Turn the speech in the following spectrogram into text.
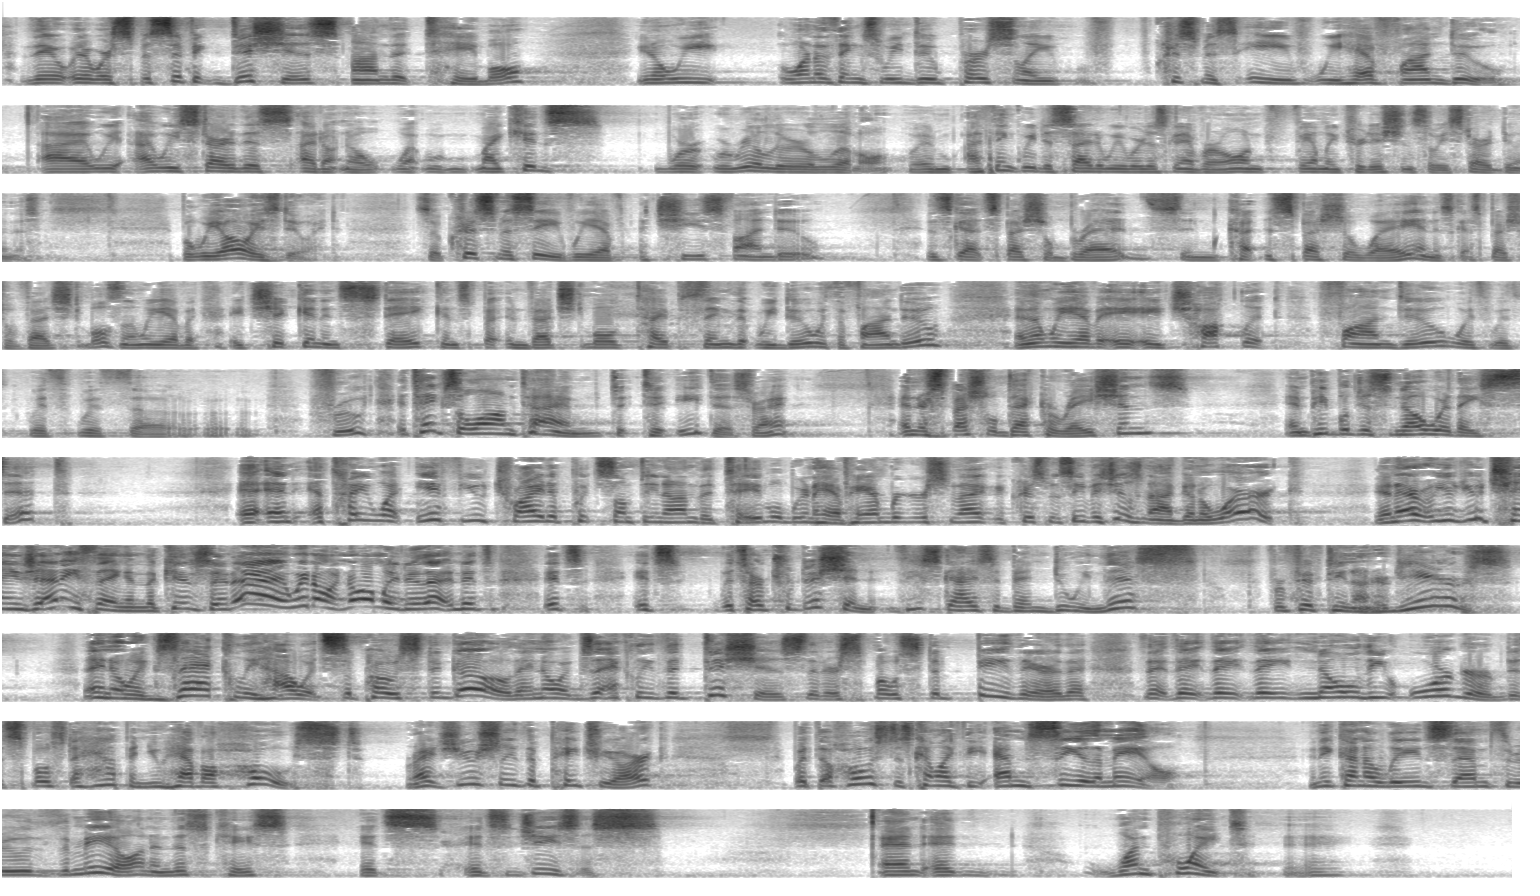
There, there were specific dishes on the table. You know, we one of the things we do personally, Christmas Eve, we have fondue. Uh, we I, we started this. I don't know. My kids were, were really, really little. And I think we decided we were just going to have our own family tradition, so we started doing this. But we always do it. So Christmas Eve, we have a cheese fondue. It's got special breads and cut in a special way, and it's got special vegetables. And then we have a, a chicken and steak and, spe- and, vegetable type thing that we do with the fondue. And then we have a, a chocolate fondue with with with, with uh, fruit. It takes a long time to, to eat this, right? And there's special decorations, and people just know where they sit. And, and I'll tell you what, if you try to put something on the table, we're going to have hamburgers tonight at Christmas Eve. It's just not going to work. And you, you change anything and the kids say, hey, we don't normally do that. And it's, it's, it's, it's our tradition. These guys have been doing this for 1500 years. They know exactly how it's supposed to go. They know exactly the dishes that are supposed to be there. They, they, they, they know the order that's supposed to happen. You have a host, right? It's usually the patriarch, but the host is kind of like the MC of the meal. And he kind of leads them through the meal. And in this case, it's, it's Jesus. And, at one point eh,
